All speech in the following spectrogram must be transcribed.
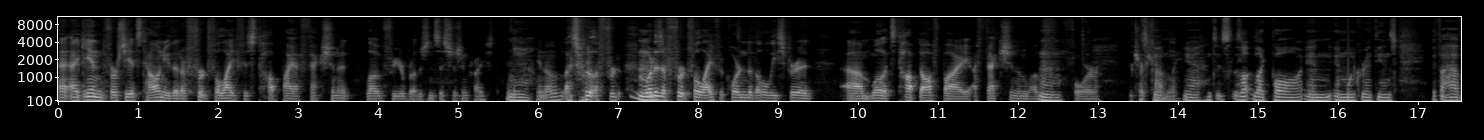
again, verse 8 is telling you that a fruitful life is topped by affectionate love for your brothers and sisters in Christ. Yeah. You know, that's what a fruit, Mm. what is a fruitful life according to the Holy Spirit? Um, well, it's topped off by affection and love Mm. for church family. Yeah, it's, it's like Paul in in one Corinthians. If I have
